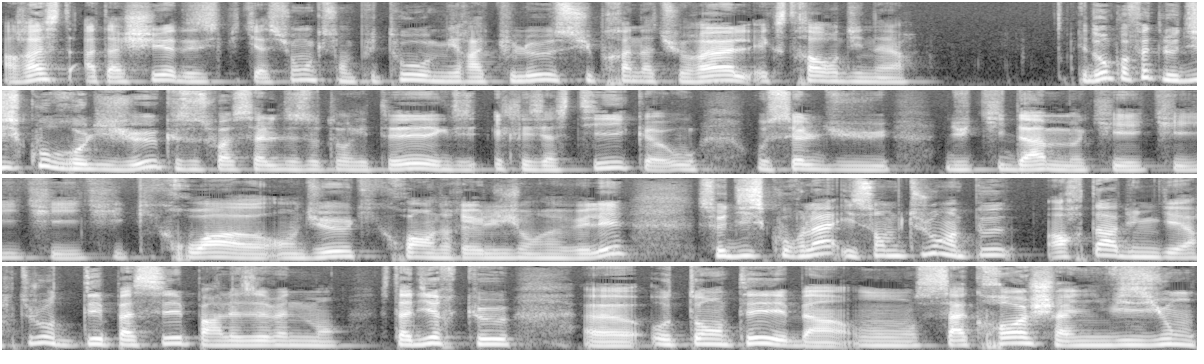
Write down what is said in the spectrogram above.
restent attachés à des explications qui sont plutôt miraculeuses, supranaturelles, extraordinaires. Et donc, en fait, le discours religieux, que ce soit celle des autorités ecclésiastiques ou, ou celle du, du kidam qui, qui, qui, qui, croit en Dieu, qui croit en des religions révélées, ce discours-là, il semble toujours un peu en retard d'une guerre, toujours dépassé par les événements. C'est-à-dire que euh, autant eh ben, on s'accroche à une vision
